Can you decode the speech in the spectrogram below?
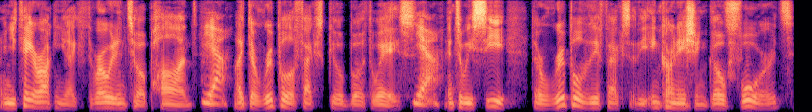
and you take a rock and you like throw it into a pond. Yeah. Like the ripple effects go both ways. Yeah. And so we see the ripple of the effects of the incarnation go forwards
